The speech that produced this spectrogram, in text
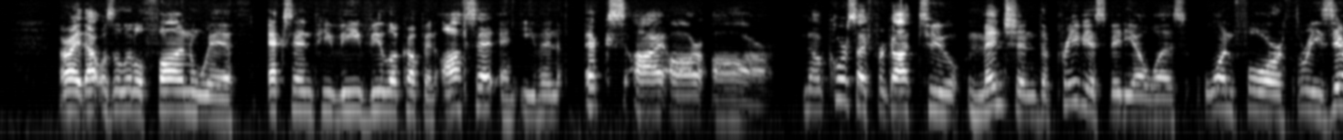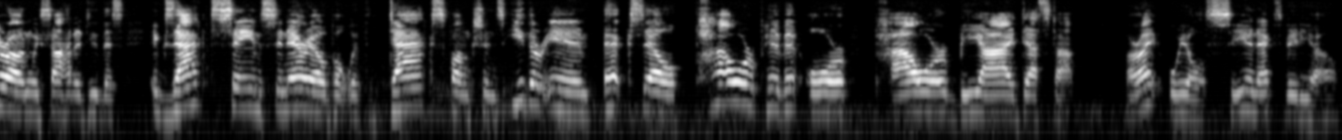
All right, that was a little fun with XNPV, VLOOKUP, and offset, and even XIRR. Now, of course, I forgot to mention the previous video was 1430, and we saw how to do this exact same scenario, but with DAX functions, either in Excel Power Pivot or Power BI Desktop. All right, we'll see you next video.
